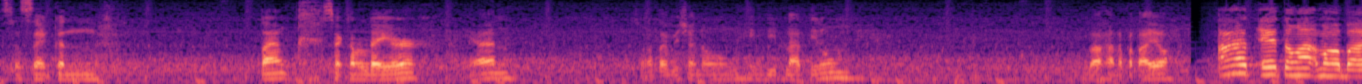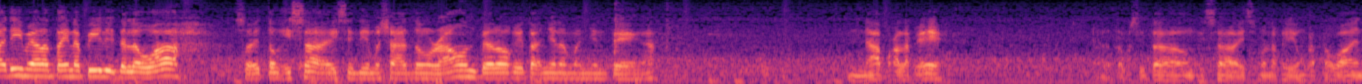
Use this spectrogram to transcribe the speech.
Sa second tank, second layer. Ayan. So, katabi siya nung hindi platinum. Bahan na pa tayo. At eto nga mga buddy, meron tayong napili dalawa. So itong isa is hindi masyadong round pero kita niyo naman yung tenga. Napakalaki. Ayan, tapos itong isa is malaki yung katawan.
